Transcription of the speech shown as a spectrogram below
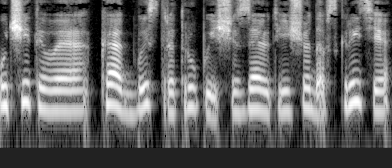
Учитывая, как быстро трупы исчезают еще до вскрытия,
